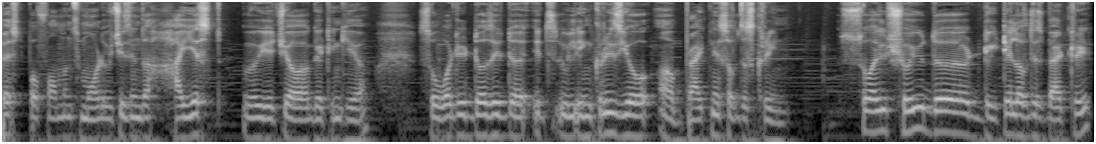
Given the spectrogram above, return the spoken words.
best performance mode which is in the highest which you are getting here. So what it does it uh, it will increase your uh, brightness of the screen so i'll show you the detail of this battery.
